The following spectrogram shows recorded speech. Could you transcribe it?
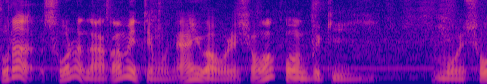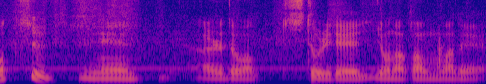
空空眺めてもないわ俺。小学校の時もうしょっちゅうねあれだわ一人で夜中まで。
